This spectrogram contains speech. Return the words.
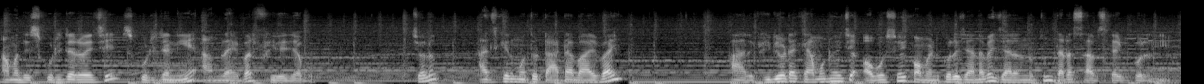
আমাদের স্কুটিটা রয়েছে। স্কুটিটা নিয়ে আমরা এবার ফিরে যাব। চলো, আজকের মতো টাটা, বাই বাই। আর ভিডিওটা কেমন হয়েছে অবশ্যই কমেন্ট করে জানাবে। যারা নতুন, তারা সাবস্ক্রাইব করে নিও।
